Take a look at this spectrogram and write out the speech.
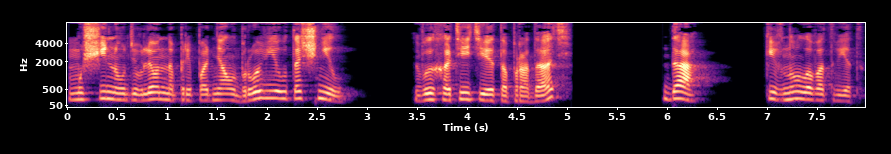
Мужчина удивленно приподнял брови и уточнил. «Вы хотите это продать?» «Да», – кивнула в ответ.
